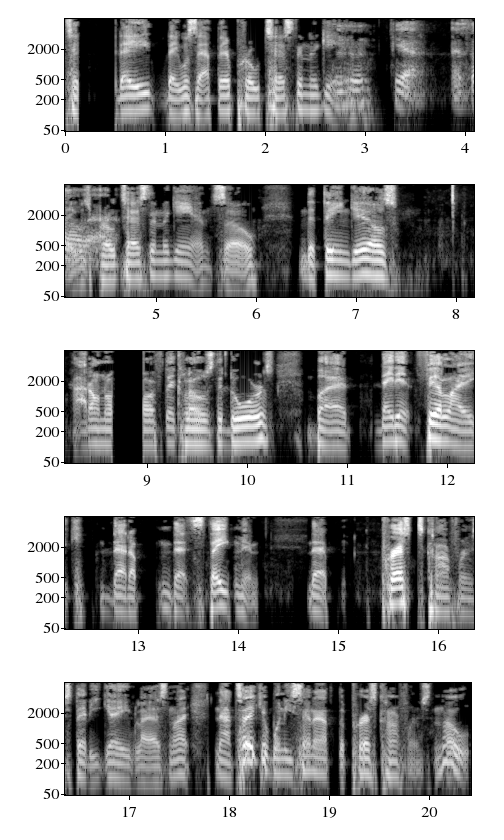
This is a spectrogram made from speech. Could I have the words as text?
today they was out there protesting again. Mm-hmm. Yeah, I saw they was that. protesting again. So the thing is, I don't know if they closed the doors, but they didn't feel like that uh, that statement, that press conference that he gave last night. Now take it when he sent out the press conference note.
